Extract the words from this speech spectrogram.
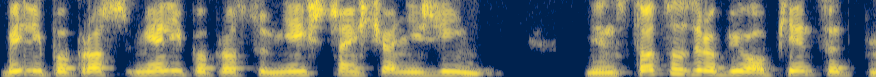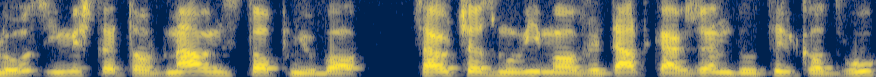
byli po prostu, mieli po prostu mniej szczęścia niż inni. Więc to, co zrobiło 500 plus, i myślę to w małym stopniu, bo cały czas mówimy o wydatkach rzędu tylko 2%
